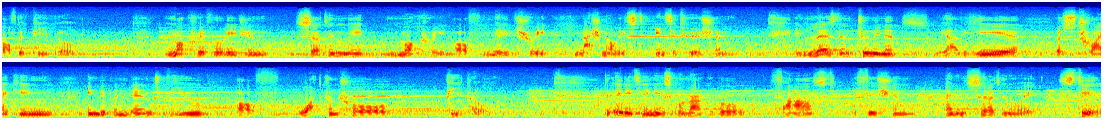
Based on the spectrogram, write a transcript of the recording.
of the people. Mockery of religion, certainly mockery of military nationalist institution. In less than two minutes, we have here a striking independent view of what control people. The editing is remarkable, fast, efficient, and in a certain way, still,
